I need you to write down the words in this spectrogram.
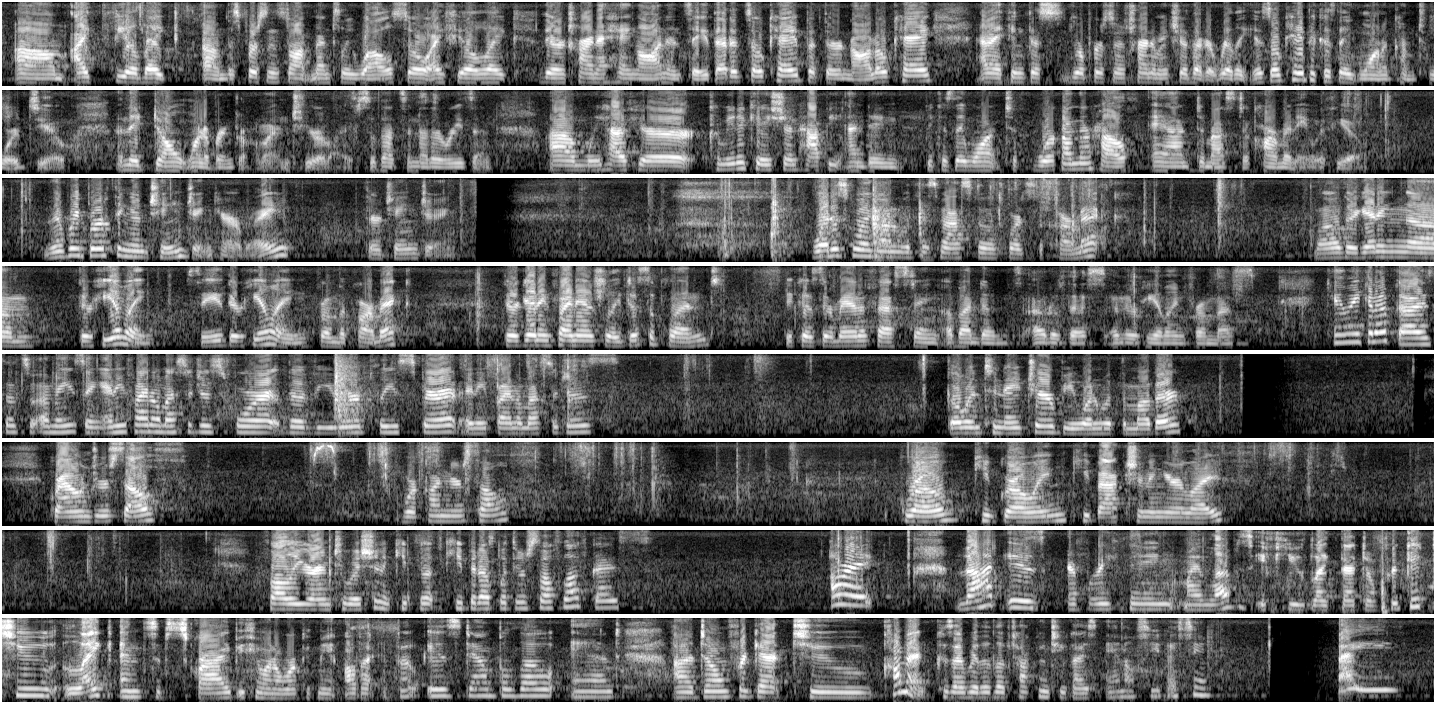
Um, I feel like um, this person's not mentally well, so I feel like they're trying to hang on and say that it's okay, but they're not okay. And I think this your person is trying to make sure that it really is okay because they want to come towards you and they don't want to bring drama into your life. So that's another reason. Um, we have here communication, happy ending because they want to work on their health and domestic harmony with you. They're rebirthing and changing here, right? They're changing. What is going on with this masculine towards the karmic? Well, they're getting, um, they're healing. See, they're healing from the karmic. They're getting financially disciplined because they're manifesting abundance out of this and they're healing from this. Can't make it up, guys. That's amazing. Any final messages for the viewer, please, Spirit? Any final messages? Go into nature, be one with the mother. Ground yourself. Work on yourself. Grow, keep growing, keep actioning your life. Follow your intuition and keep it, keep it up with your self-love, guys. All right that is everything my loves. If you like that don't forget to like and subscribe if you want to work with me. All that info is down below. And uh, don't forget to comment because I really love talking to you guys. And I'll see you guys soon. Bye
